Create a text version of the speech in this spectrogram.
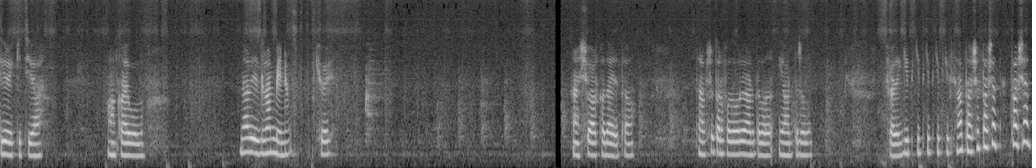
Direkt git ya. Aha kayboldum. Neredeydi lan benim köy? Ha şu arkadaydı tamam. Tamam şu tarafa doğru yardıra, yardıralım. Şöyle git git git git git. Ha tavşan tavşan tavşan.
